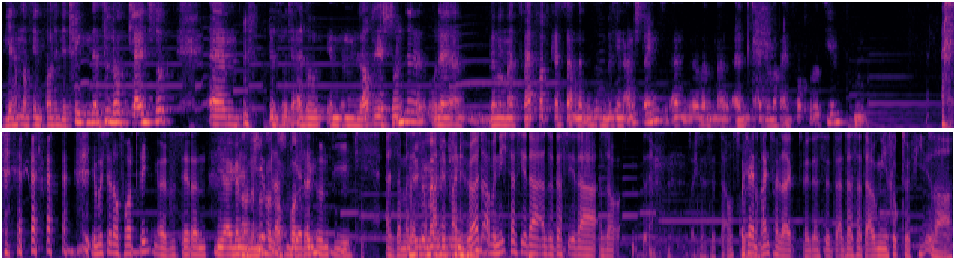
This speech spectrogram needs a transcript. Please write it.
wir haben noch den Vorteil, wir trinken dazu noch einen kleinen Schluck. Ähm, das wird also im, im, Laufe der Stunde oder wenn wir mal zwei Podcasts haben, dann ist es ein bisschen anstrengend, also noch einen vorproduzieren. Hm. ihr müsst ja noch vortrinken, also es ist ja dann, ja, genau, dann vier Flaschen, die dann irgendwie. Also sag mal, das, man, man hört aber nicht, dass ihr da, also dass ihr da, also äh, soll ich das jetzt ausdrücken? Euch einen reinverleibt. Äh, dass, dass, dass da irgendwie ein Schluck zu viel war.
